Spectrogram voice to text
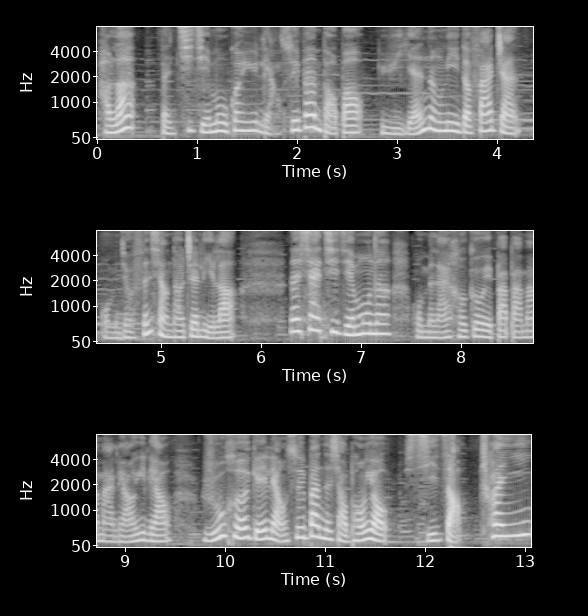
好了，本期节目关于两岁半宝宝语言能力的发展，我们就分享到这里了。那下期节目呢，我们来和各位爸爸妈妈聊一聊如何给两岁半的小朋友洗澡穿衣，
